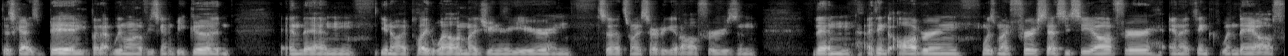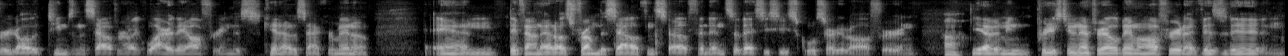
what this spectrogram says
this guy's big, but we don't know if he's going to be good and then you know I played well in my junior year, and so that's when I started to get offers. And then I think Auburn was my first SEC offer, and I think when they offered, all the teams in the South were like, "Why are they offering this kid out of Sacramento?" And they found out I was from the South and stuff, and then so the SEC school started to offer, and huh. yeah, I mean, pretty soon after Alabama offered, I visited and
